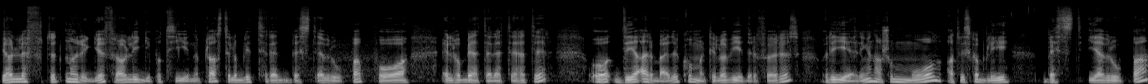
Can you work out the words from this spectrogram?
Vi har løftet Norge fra å ligge på tiendeplass til å bli tredd best i Europa på LHBT-rettigheter. Og det arbeidet kommer til å videreføres. og Regjeringen har som mål at vi skal bli best i Europa.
